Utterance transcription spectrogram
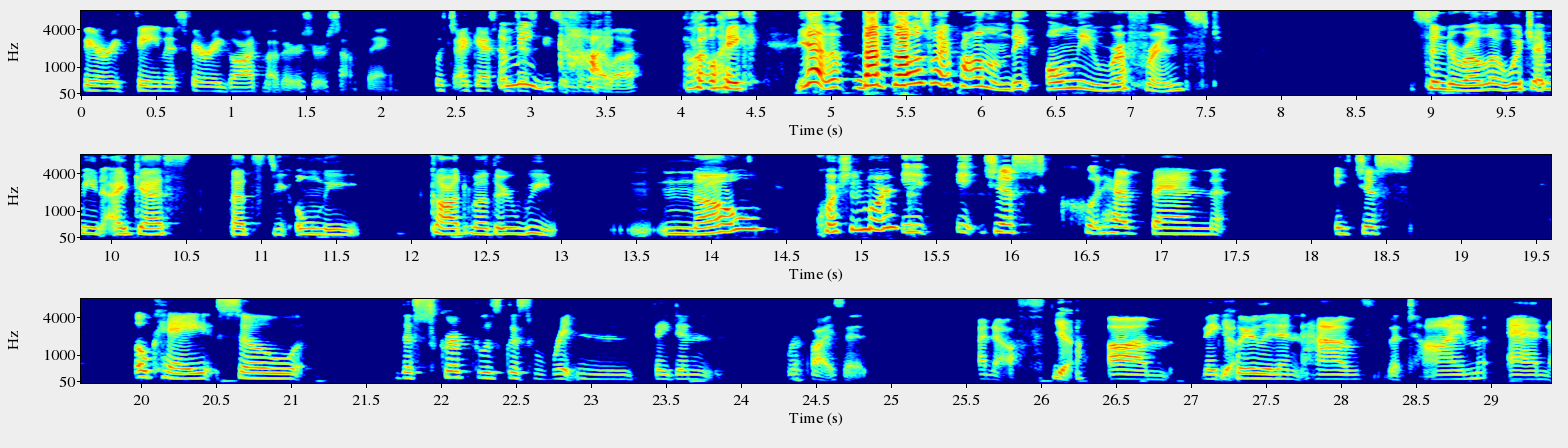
very famous fairy godmothers or something which i guess I would just mean, be ki- cinderella but like Yeah, that, that that was my problem. They only referenced Cinderella, which I mean, I guess that's the only godmother we know? Question mark. it it just could have been it just okay so the script was just written they didn't revise it enough Yeah. um they Yeah. clearly didn't have the time and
